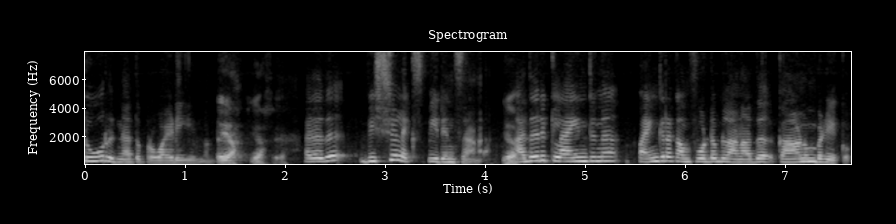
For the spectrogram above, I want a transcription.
ടൂർ ഇതിനകത്ത് പ്രൊവൈഡ് ചെയ്യുന്നുണ്ട്. അതായത് വിഷ്വൽ എക്സ്പീരിയൻസ് ആണ്. അതൊരു ക്ലയന്റിന് ഭയങ്കര കംഫർട്ടബിൾ ആണ് അത് കാണുമ്പോഴേക്കും.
